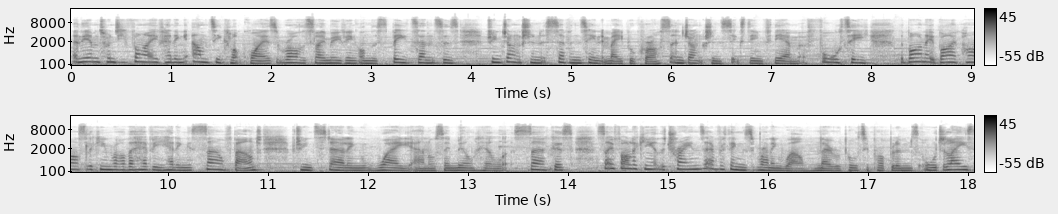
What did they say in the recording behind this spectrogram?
And the M25 heading anti clockwise, rather slow moving on the speed sensors between junction 17 at Maple Cross and junction 16 for the M40. The Barnet bypass looking rather heavy heading southbound between Stirling Way and also Mill Hill Circus. So far, looking at the trains, everything's running well. No reported problems or delays.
